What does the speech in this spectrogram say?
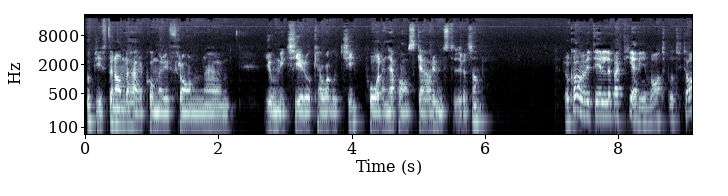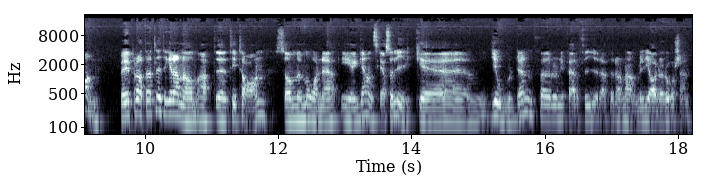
Uppgifterna om det här kommer ifrån Junichiro Kawaguchi på den japanska rymdstyrelsen. Då kommer vi till bakteriemat på titan. Vi har ju pratat lite grann om att eh, titan som måne är ganska så lik eh, jorden för ungefär 4-4,5 miljarder år sedan.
